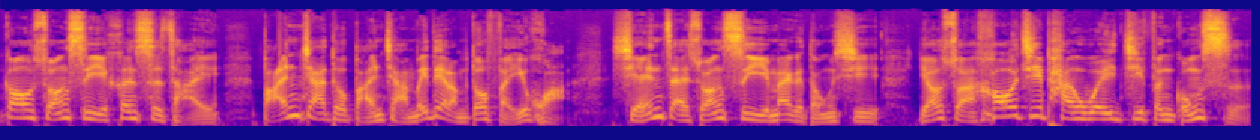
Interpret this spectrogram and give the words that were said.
搞双十一很实在，半价都半价，没得那么多废话。现在双十一买个东西要算好几盘微积分公式，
